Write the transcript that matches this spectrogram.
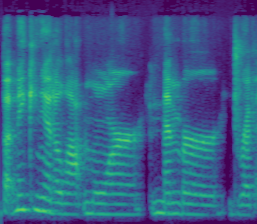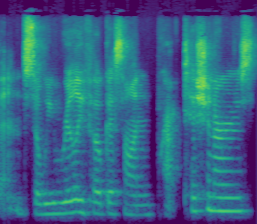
but making it a lot more member driven. So we really focus on practitioners.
